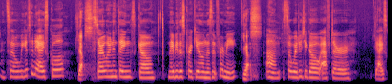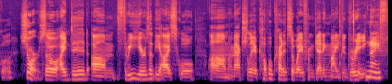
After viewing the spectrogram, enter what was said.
And so we get to the iSchool, Yes. start learning things, go, maybe this curriculum isn't for me. Yes. Um, so where did you go after the iSchool? Sure. So I did um, three years at the I school. Um, I'm actually a couple credits away from getting my degree. Nice.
